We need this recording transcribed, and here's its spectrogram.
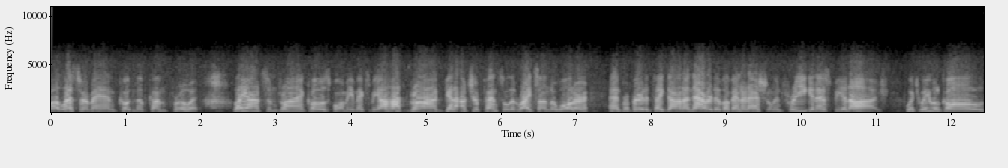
A lesser man couldn't have come through it. Lay out some dry clothes for me, mix me a hot grog, get out your pencil that writes underwater, and prepare to take down a narrative of international intrigue and espionage, which we will call,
